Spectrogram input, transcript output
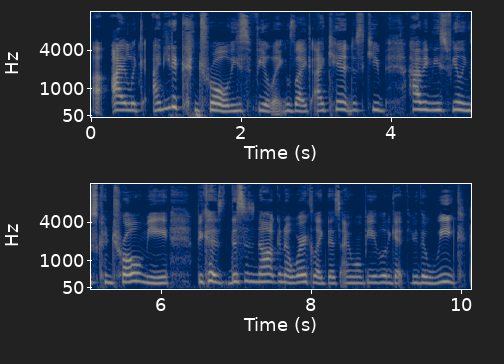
I, I like I need to control these feelings. Like I can't just keep having these feelings control me because this is not gonna work like this. I won't be able to get through the week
